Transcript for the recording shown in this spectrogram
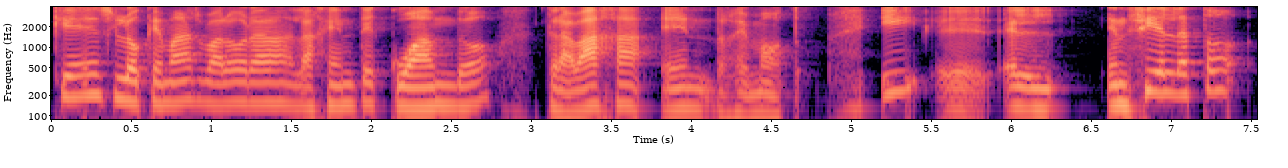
qué es lo que más valora la gente cuando trabaja en remoto. Y eh, el, en sí el dato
